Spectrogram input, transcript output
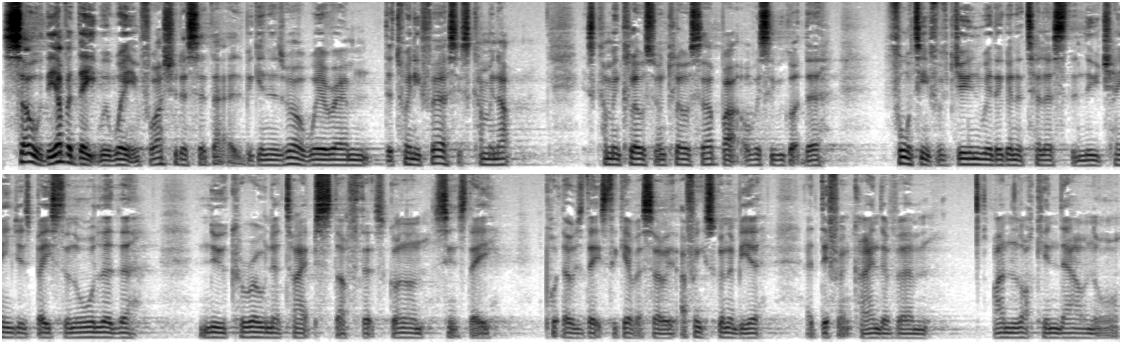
So the other date we're waiting for, I should have said that at the beginning as well. We're um, the 21st is coming up. It's coming closer and closer, but obviously we've got the 14th of June, where they're going to tell us the new changes based on all of the new corona type stuff that's gone on since they put those dates together. So I think it's going to be a, a different kind of um, unlocking down or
